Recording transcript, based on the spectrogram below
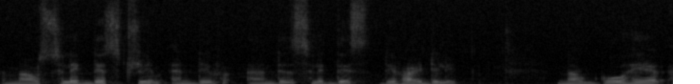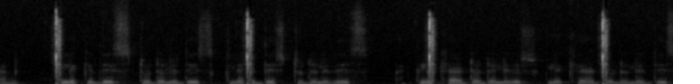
And now select this trim and and select this divide delete. Now go here and click this to delete this click this to delete this click here to delete this click here to delete this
